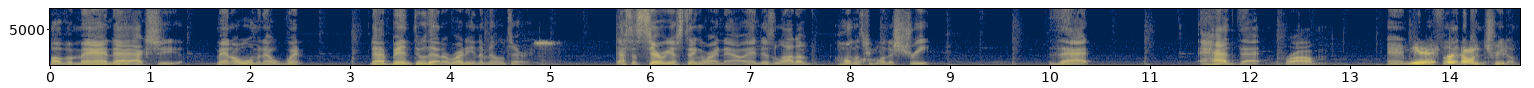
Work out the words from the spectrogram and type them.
of a man that actually, man or woman that went that have been through that already in the military. That's a serious thing right now, and there's a lot of homeless people on the street that had that problem, and Yeah, people feel like they couldn't treat them.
